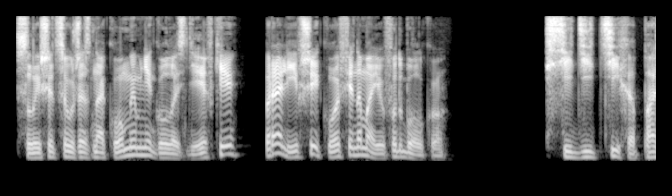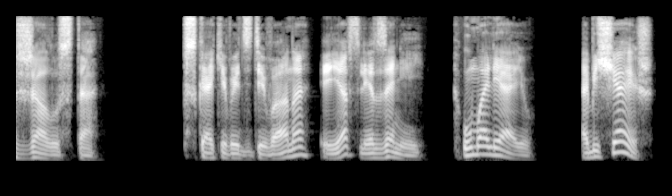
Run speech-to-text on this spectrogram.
слышится уже знакомый мне голос девки, пролившей кофе на мою футболку. «Сиди тихо, пожалуйста!» Вскакивает с дивана, и я вслед за ней. «Умоляю! Обещаешь?»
